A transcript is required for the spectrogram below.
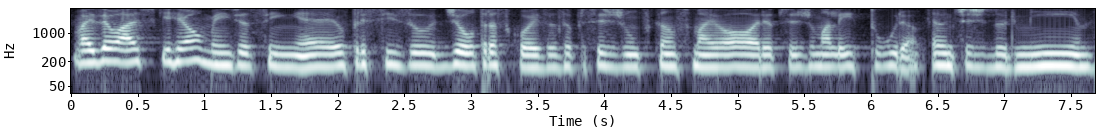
Mas eu acho que realmente, assim, é, eu preciso de outras coisas. Eu preciso de um descanso maior, eu preciso de uma leitura antes de dormir.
